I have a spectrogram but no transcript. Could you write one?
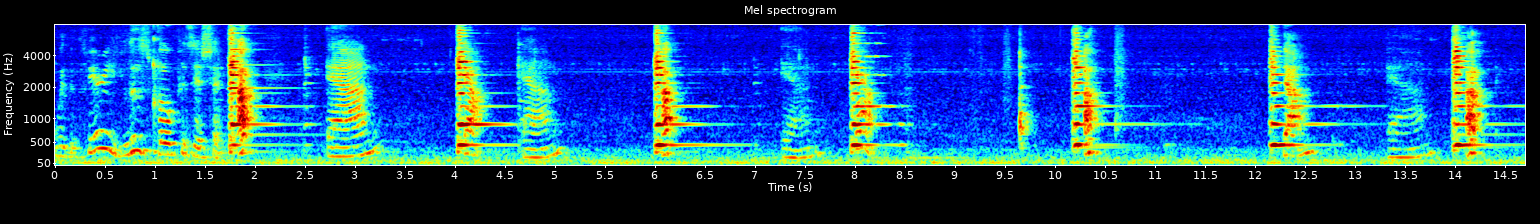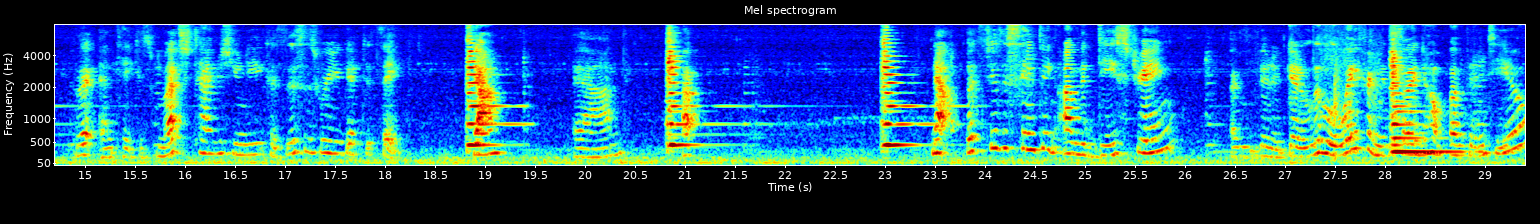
with a very loose bow position. Up down, and up. And take as much time as you need because this is where you get to think. Down and up. Now, let's do the same thing on the D string. I'm going to get a little away from you so I don't bump into you.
